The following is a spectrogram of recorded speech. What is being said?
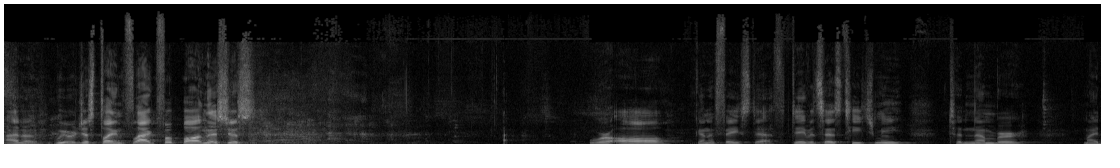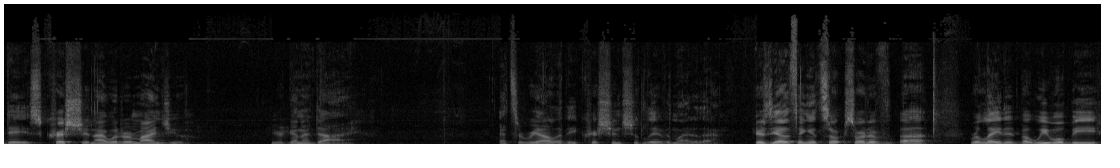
I don't, we were just playing flag football, and this just, we're all going to face death. David says, Teach me to number my days. Christian, I would remind you, you're going to die. That's a reality. Christians should live in light of that. Here's the other thing it's so, sort of uh, related, but we will be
